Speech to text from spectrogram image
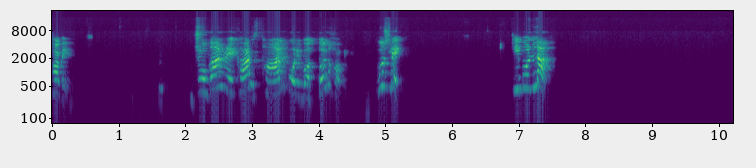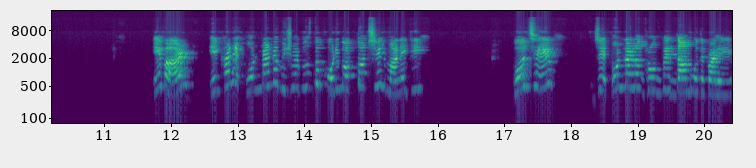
হবে। যোগান রেখার স্থান পরিবর্তন হবে। বুঝলে? কি বললাম? এবার এখানে অন্যান্য বিষয়বস্তু পরিবর্তনশীল মানে কি? বলছে যে অন্যান্য দ্রব্যের দাম হতে পারে,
